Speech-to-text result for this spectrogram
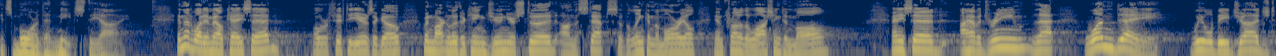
It's more than meets the eye. Isn't that what MLK said? Over 50 years ago when Martin Luther King Jr. stood on the steps of the Lincoln Memorial in front of the Washington Mall. And he said, I have a dream that one day we will be judged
